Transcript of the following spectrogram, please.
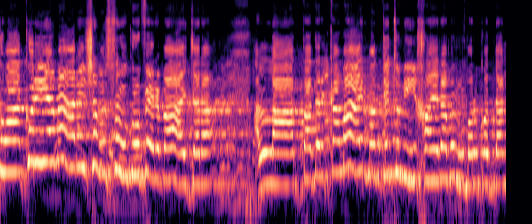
দোয়া করি আমার এই সমস্ত গ্রুপের ভাই যারা। আল্লাহ তাদের কামাইয়ের মধ্যে তুমি খয়ের এবং বরকত দান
